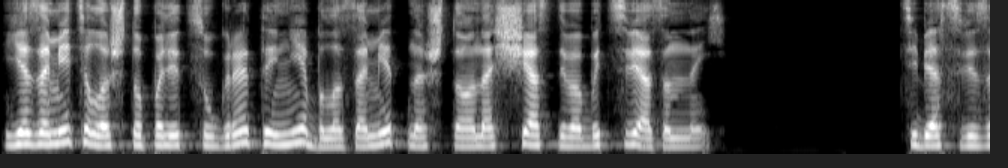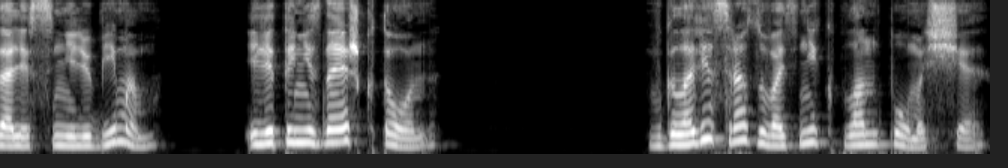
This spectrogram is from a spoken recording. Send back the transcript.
Я заметила, что по лицу Греты не было заметно, что она счастлива быть связанной. Тебя связали с нелюбимым? Или ты не знаешь, кто он?» В голове сразу возник план помощи.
